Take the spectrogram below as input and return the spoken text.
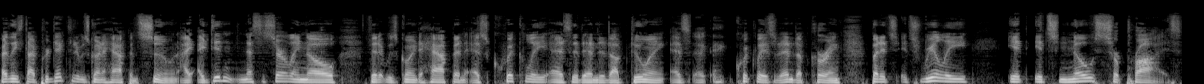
or at least I predicted it was going to happen soon. I, I didn't necessarily know that it was going to happen as quickly as it ended up doing, as uh, quickly as it ended up occurring. But it's it's really it it's no surprise.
